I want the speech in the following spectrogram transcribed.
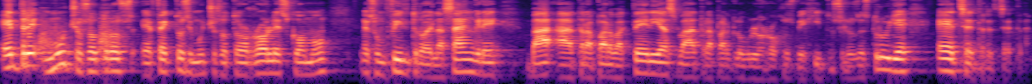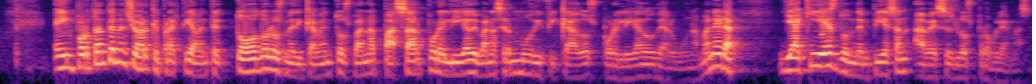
entre muchos otros efectos y muchos otros roles como es un filtro de la sangre, va a atrapar bacterias, va a atrapar glóbulos rojos viejitos y los destruye, etcétera, etcétera. E importante mencionar que prácticamente todos los medicamentos van a pasar por el hígado y van a ser modificados por el hígado de alguna manera. Y aquí es donde empiezan a veces los problemas.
